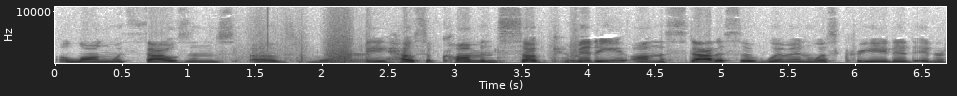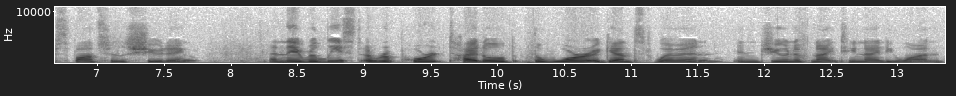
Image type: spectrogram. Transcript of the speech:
along with thousands of mourners. A House of Commons subcommittee on the status of women was created in response to the shooting, and they released a report titled The War Against Women in June of 1991.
